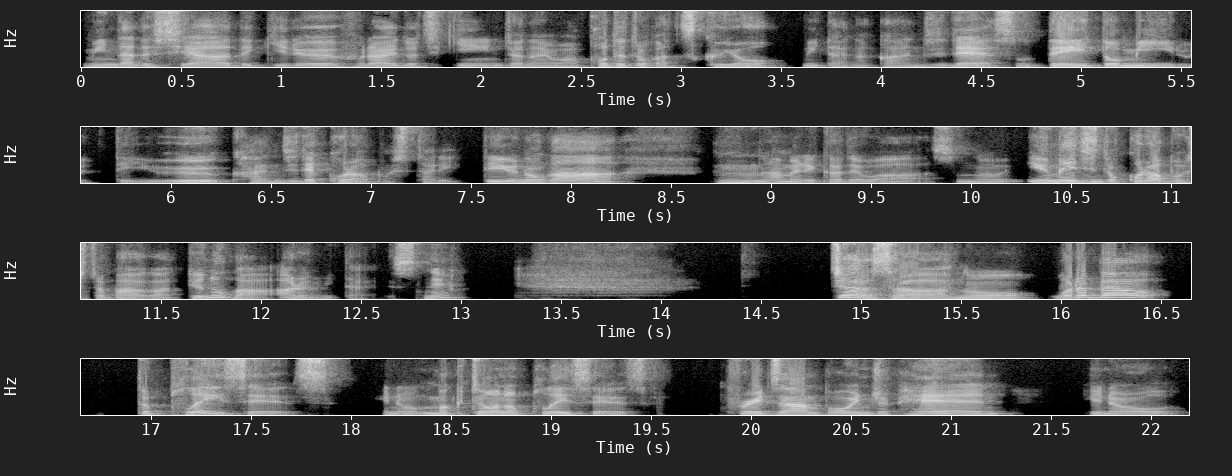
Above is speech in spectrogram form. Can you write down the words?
みんなでシェアできるフライドチキンじゃないわ、ポテトがつくよ、みたいな感じで、そのデートミールっていう感じでコラボしたりっていうのが、うん、アメリカでは、その有名人とコラボしたバーガーっていうのがあるみたいですね。じゃあさ、あの、what about the places, you know, McDonald places? For example, in Japan, you know,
